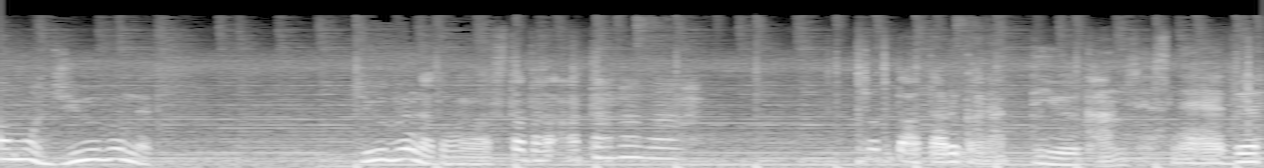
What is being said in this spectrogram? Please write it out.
はもう十分です十分だと思います。ただ頭がちょっと当たるかなっていう感じですね。で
